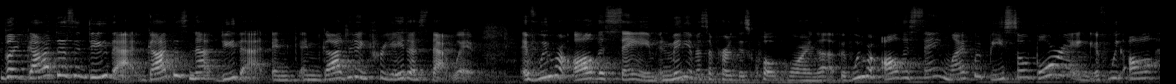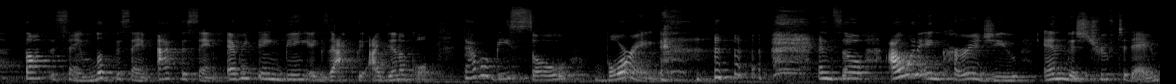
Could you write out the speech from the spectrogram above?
But God doesn't do that. God does not do that. And, and God didn't create us that way. If we were all the same, and many of us have heard this quote growing up, if we were all the same, life would be so boring. If we all thought the same, looked the same, act the same, everything being exactly identical, that would be so boring. and so I want to encourage you in this truth today.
